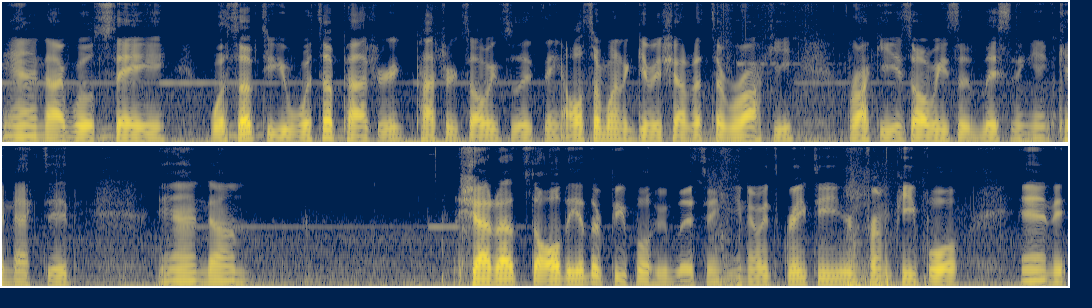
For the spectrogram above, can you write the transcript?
and I will say what's up to you. What's up, Patrick? Patrick's always listening. Also, want to give a shout out to Rocky. Rocky is always listening and connected. And um, shout outs to all the other people who listen. You know, it's great to hear from people, and it,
